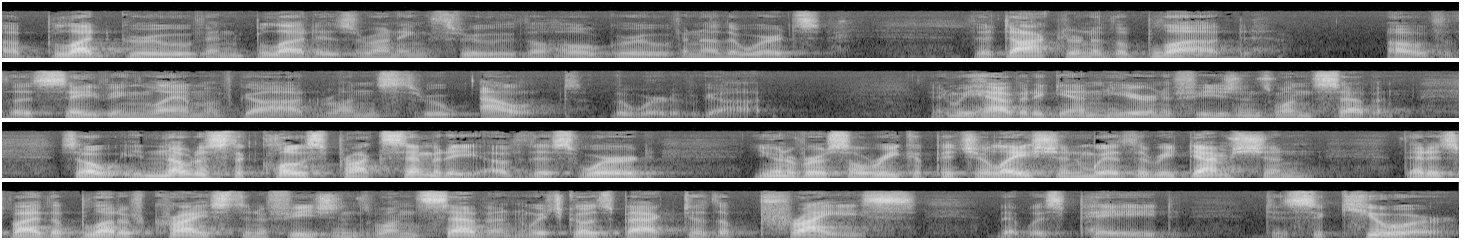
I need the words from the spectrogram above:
a blood groove, and blood is running through the whole groove. In other words, the doctrine of the blood of the saving Lamb of God runs throughout the Word of God. And we have it again here in Ephesians 1 7. So notice the close proximity of this word universal recapitulation with the redemption that is by the blood of Christ in Ephesians 1 7, which goes back to the price that was paid to secure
